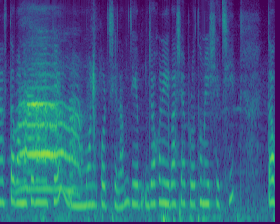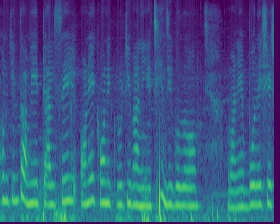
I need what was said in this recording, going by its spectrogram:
নাস্তা বানাতে বানাতে মনে করছিলাম যে, যখন এই বাসায় প্রথম এসেছি তখন কিন্তু আমি এই টালসে অনেক অনেক রুটি বানিয়েছি, যেগুলো মানে বলে শেষ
